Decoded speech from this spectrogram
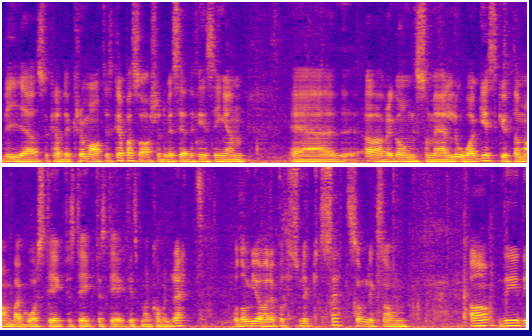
via så kallade kromatiska passager, det vill säga det finns ingen eh, övergång som är logisk utan man bara går steg för steg för steg tills man kommer rätt. Och de gör det på ett snyggt sätt som liksom Ja, det, det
